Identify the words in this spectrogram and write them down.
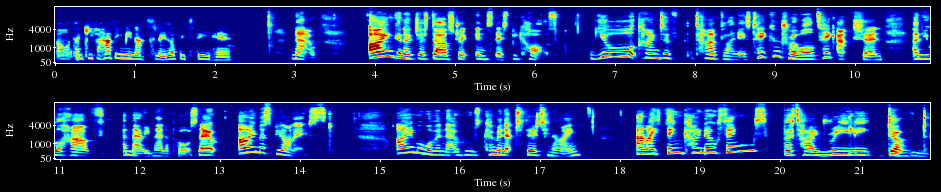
Oh, thank you for having me, Natalie. Lovely to be here. Now, I'm going to just delve straight into this because your kind of tagline is take control, take action, and you will have a merry menopause. Now, I must be honest, I am a woman now who's coming up to 39 and I think I know things, but I really don't. Mm.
